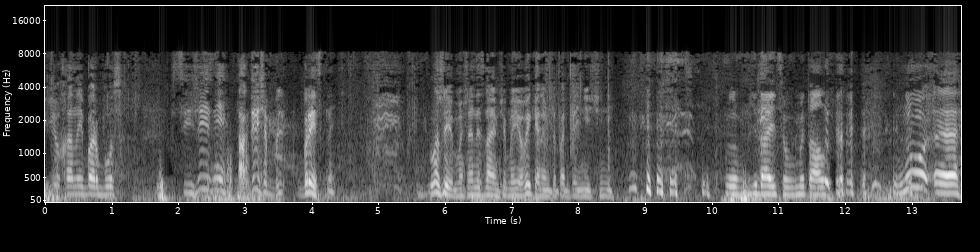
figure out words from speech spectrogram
Йоханий барбос в цій житті. Так, дивися, бризкни. Ложи, ми ще не знаємо, чи ми його викинемо тепер цей ніж чи ні. В'їдається в метал. Ну, е,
